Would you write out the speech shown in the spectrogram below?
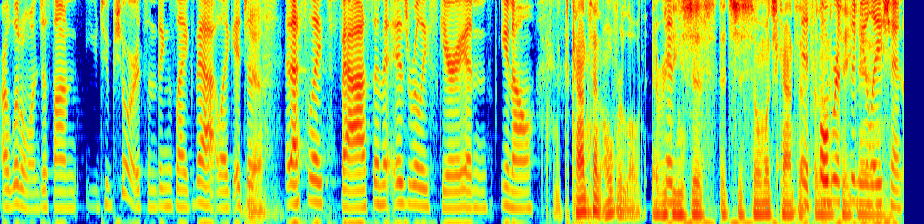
our little one, just on YouTube Shorts and things like that. Like it just Yeah. it escalates fast, and it is really scary. And you know, It's content overload. Everything's just it's just so much content it's for them to take in. overstimulation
